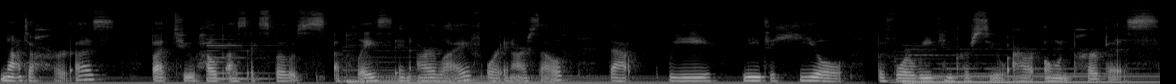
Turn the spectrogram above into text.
not to hurt us, but to help us expose a place in our life or in ourself that we need to heal before we can pursue our own purpose.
